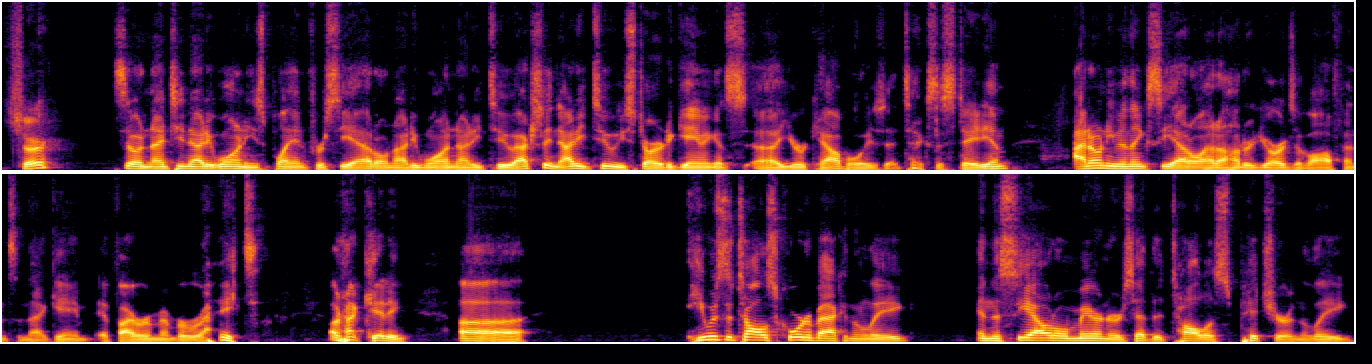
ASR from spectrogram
Sure. So in 1991, he's playing for Seattle, 91, 92. Actually, 92, he started a game against uh, your Cowboys at Texas Stadium. I don't even think Seattle had 100 yards of offense in that game, if I remember right. I'm not kidding. Uh, he was the tallest quarterback in the league, and the Seattle Mariners had the tallest pitcher in the league.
